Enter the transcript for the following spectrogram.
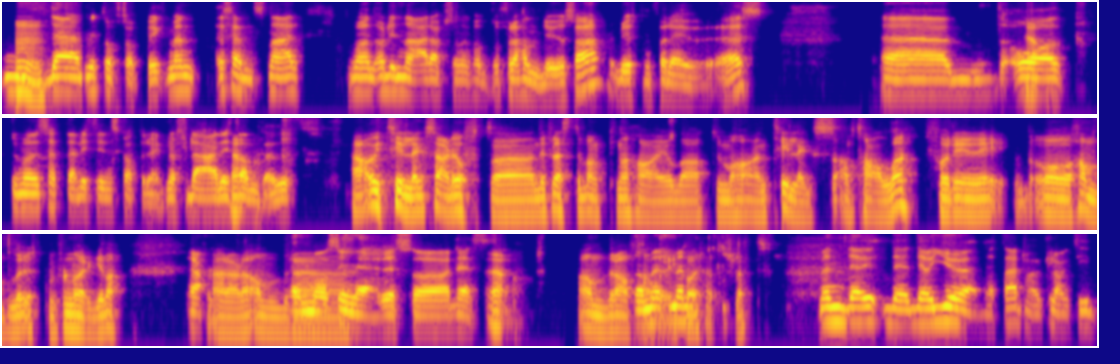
Mm. det er litt off topic. Men essensen er må ha en ordinær aksjekonto for å handle i USA, eller utenfor EØS. Eh, og Ja. du må sette deg litt inn i skattereglene, for det er litt Ja. annerledes. Ja, og I tillegg så er det ofte De fleste bankene har jo da at du må ha en tilleggsavtale for å handle utenfor Norge. da. Ja. For Der er det Den må signeres og leses. ja, andre men- rett og slett. Men det, det, det å gjøre dette her tar ikke lang tid.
